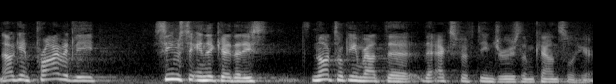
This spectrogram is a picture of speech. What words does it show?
Now, again, privately seems to indicate that he's not talking about the, the Acts 15 Jerusalem Council here.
